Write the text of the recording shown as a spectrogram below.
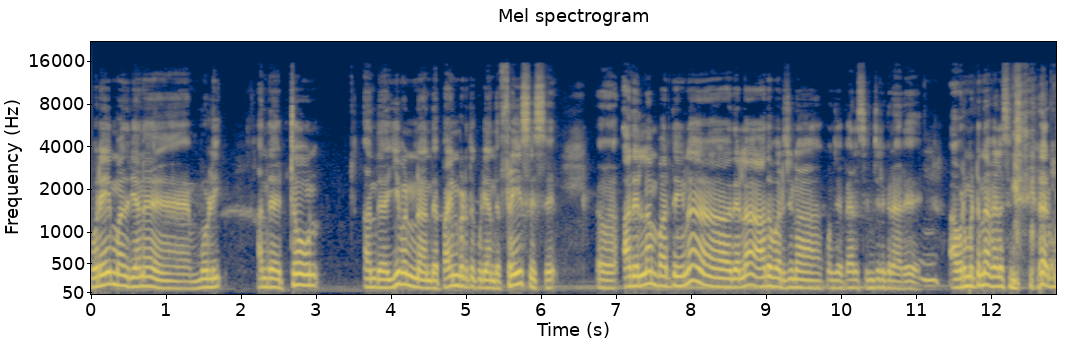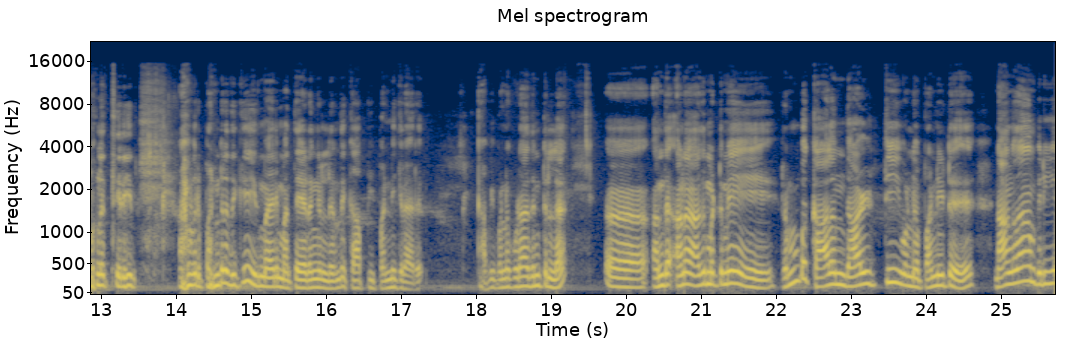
ஒரே மாதிரியான மொழி அந்த டோன் அந்த ஈவன் அந்த பயன்படுத்தக்கூடிய அந்த ஃப்ரேசஸ்ஸு அதெல்லாம் பார்த்தீங்கன்னா அதெல்லாம் ஆதவ அர்ஜுனா கொஞ்சம் வேலை செஞ்சுருக்கிறாரு. அவர் மட்டும்தான் வேலை செஞ்சுருக்கிறாரு போல தெரியுது. அவர் பண்ணுறதுக்கு இது மாதிரி மற்ற இடங்கள்லேருந்து காப்பி பண்ணிக்கிறாரு. காப்பி பண்ணக்கூடாதுன்ட்டு இல்லை. அந்த ஆனால் அது மட்டுமே ரொம்ப காலந்தாழ்த்தி ஒன்று பண்ணிட்டு நாங்கள் தான் பெரிய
